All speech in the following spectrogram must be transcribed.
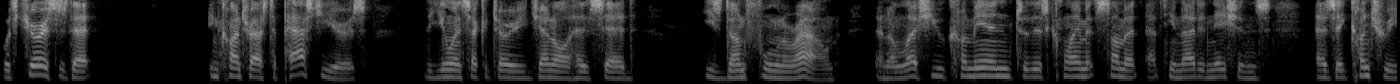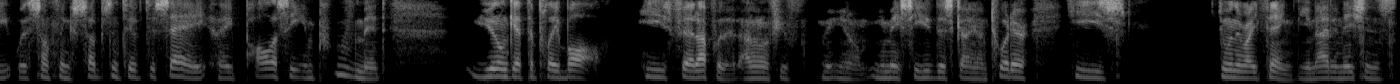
What's curious is that in contrast to past years, the UN Secretary General has said he's done fooling around. And unless you come in to this climate summit at the United Nations as a country with something substantive to say and a policy improvement, you don't get to play ball. He's fed up with it. I don't know if you've, you know, you may see this guy on Twitter. He's doing the right thing. The United Nations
